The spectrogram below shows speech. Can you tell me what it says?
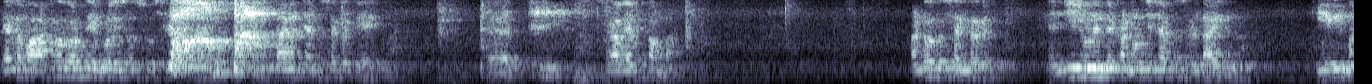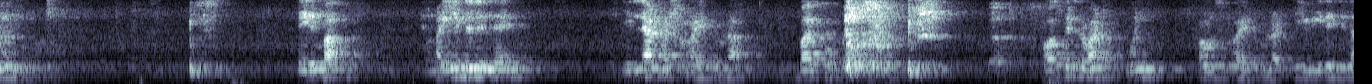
Kerala water authority employees association സംസ്ഥാന ജനറൽ സെക്രട്ടറി ആയിരുന്ന. ശ്രാവ്യം അണ്ടർ കണ്ടോത്ത് സെൻട്രൽ എൻ ജി യൂണിയന്റെ കണ്ണൂർ ജില്ലാ പ്രസിഡന്റ് ആയിരുന്ന K V Manoj Kumar. Perumba I N എല്ലിന്റെ ജില്ലാ ട്രഷററായിട്ടുള്ള ഇക്ബാൽ പോപ്പർ ഹോസ്പിറ്റൽ വാർഡ് മുൻ കൗൺസിലറായിട്ടുള്ള T V Rachitha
